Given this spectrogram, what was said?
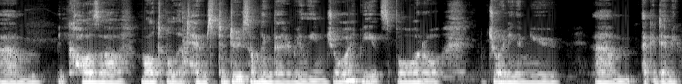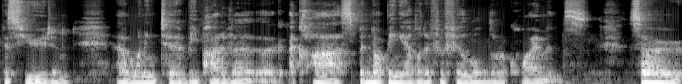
um, because of multiple attempts to do something they really enjoy, be it sport or joining a new um, academic pursuit and uh, wanting to be part of a, a, class, but not being able to fulfill all the requirements. So,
